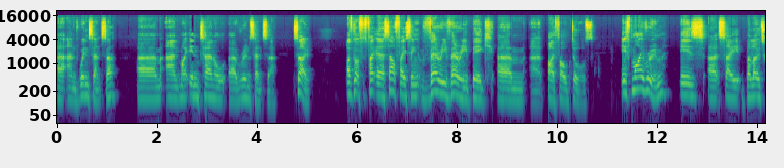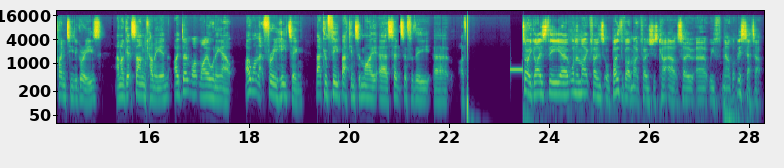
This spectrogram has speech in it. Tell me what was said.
uh, and wind sensor, um, and my internal room sensor. So I've got uh, south-facing, very, very big um, uh, bifold doors. If my room is, uh, say, below 20 degrees and I get sun coming in, I don't want my awning out. I want that free heating. That can feed back into my uh, sensor for the. Uh, Sorry, guys. The uh, one of the microphones, or both of our microphones, just cut out. So we've now got this set up.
